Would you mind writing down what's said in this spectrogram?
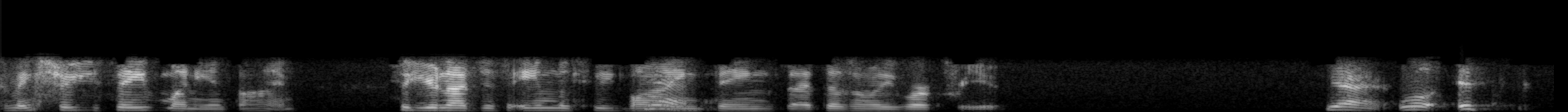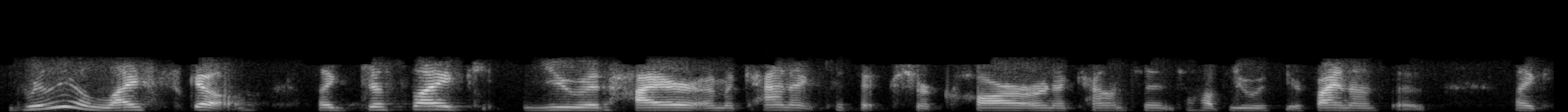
to make sure you save money and time, so you're not just aimlessly buying yeah. things that doesn't really work for you. Yeah, well, it's really a life skill. Like just like you would hire a mechanic to fix your car or an accountant to help you with your finances, like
